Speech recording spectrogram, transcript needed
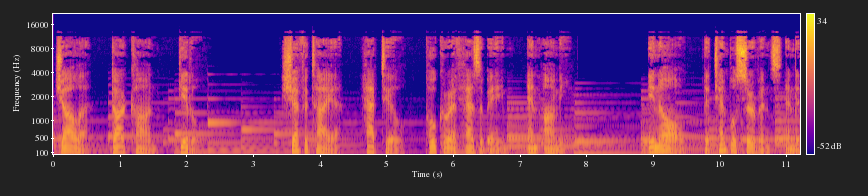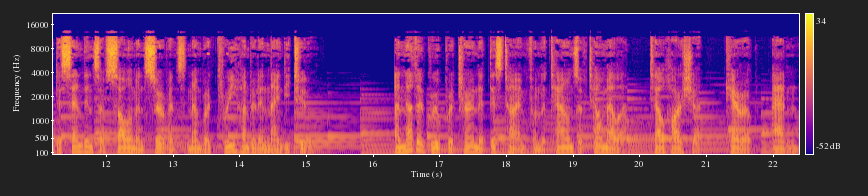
Jaalah, Darkon, Giddel. Shephatiah, Hattil, Pokereth hazzebaim, and Ami. In all, the temple servants and the descendants of Solomon's servants numbered 392. Another group returned at this time from the towns of Tel Melah, Tel Harsha, Kerub, Addon,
